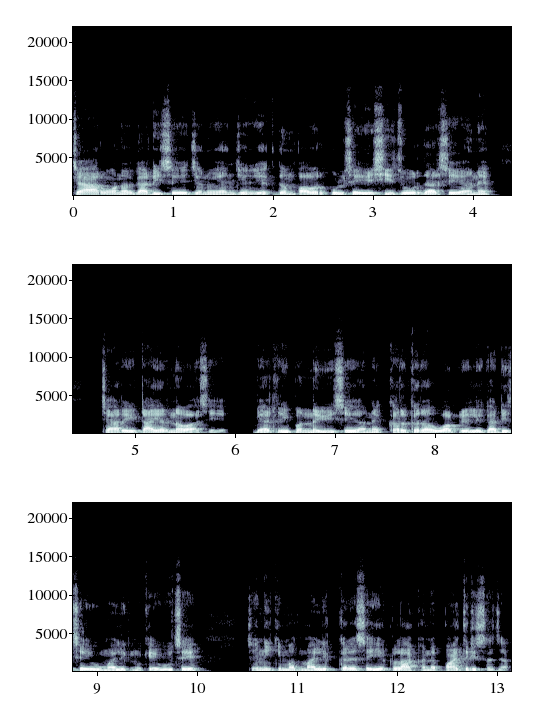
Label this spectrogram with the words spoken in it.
ચાર ઓનર ગાડી છે, જેનું એન્જિન એકદમ પાવરફુલ છે એસી જોરદાર છે અને ચારેય ટાયર નવા છે. બેટરી પણ નવી છે અને ઘર ઘર વાપરેલી ગાડી છે એવું માલિકનું કહેવું છે. જેની કિંમત માલિક કરે છે એક લાખ અને પાંત્રીસ હજાર.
